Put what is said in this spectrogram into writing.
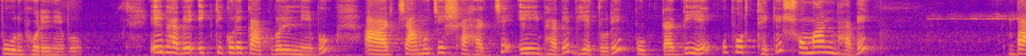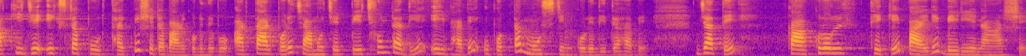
পুর ভরে নেব। এইভাবে একটি করে কাঁকরোল নেব আর চামচের সাহায্যে এইভাবে ভেতরে পুরটা দিয়ে উপর থেকে সমানভাবে বাকি যে এক্সট্রা পুর থাকবে সেটা বার করে দেব। আর তারপরে চামচের পেছনটা দিয়ে এইভাবে উপরটা মসৃণ করে দিতে হবে যাতে কাঁকরোল থেকে বাইরে বেরিয়ে না আসে।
